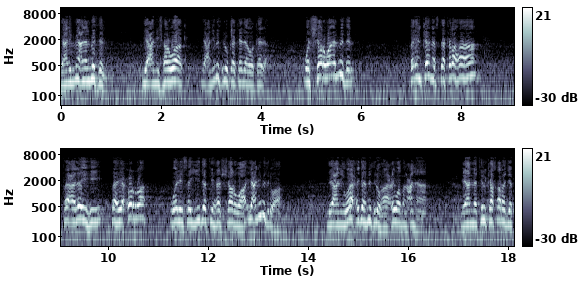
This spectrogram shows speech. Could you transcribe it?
يعني بمعنى المثل يعني شرواك يعني مثلك كذا وكذا. والشروى المثل. فإن كان استكرهها فعليه فهي حرة ولسيدتها الشروى يعني مثلها يعني واحدة مثلها عوضا عنها لأن تلك خرجت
